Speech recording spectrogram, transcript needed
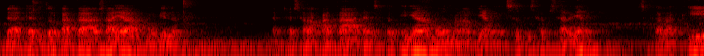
Tidak ada tutur kata saya mungkin ada salah kata dan sebagainya. Mohon maaf yang sebesar-besarnya. Sekali lagi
